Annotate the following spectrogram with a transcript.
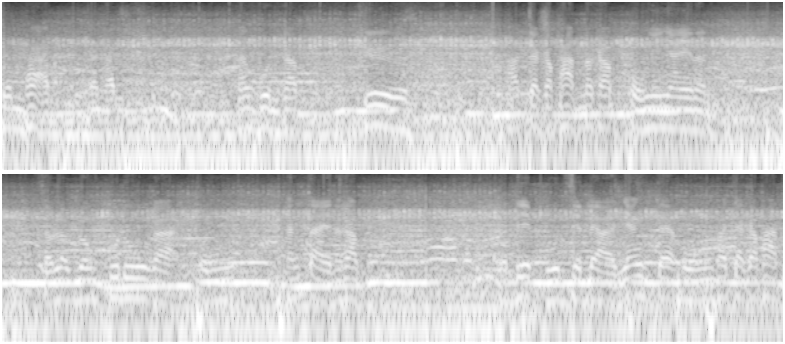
ชมภาพนะครับทั้งคุณครับ คือ จักรพรรดินะครับ องค์ใหญ่ๆนั่นสำหรับหลวงปู่ดูกับองค์ทั้งใจนะครับเป็นเทพปูนเสร็จแล้วยังแต่องค์พระจักรพรรดิ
